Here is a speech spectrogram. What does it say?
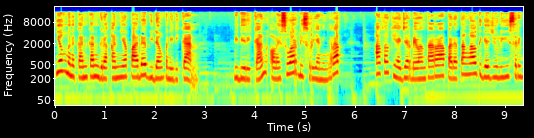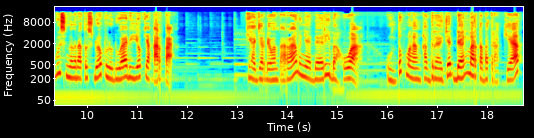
yang menekankan gerakannya pada bidang pendidikan. Didirikan oleh Suwardi Suryaningrat atau Ki Hajar Dewantara pada tanggal 3 Juli 1922 di Yogyakarta. Ki Hajar Dewantara menyadari bahwa untuk mengangkat derajat dan martabat rakyat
